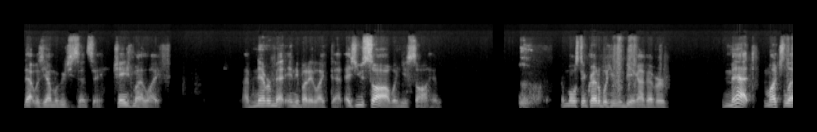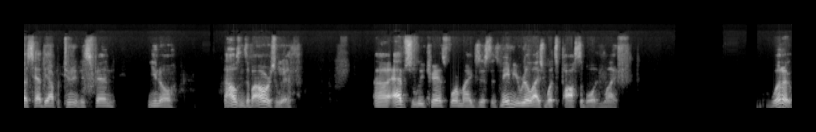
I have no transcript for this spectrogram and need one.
that was Yamaguchi Sensei. Changed my life. I've never met anybody like that, as you saw when you saw him the most incredible human being I've ever met, much less had the opportunity to spend, you know, thousands of hours with. Uh, absolutely transformed my existence, made me realize what's possible in life. What a,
